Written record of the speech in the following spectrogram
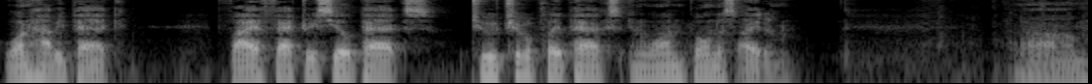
one hobby pack, five factory sealed packs, two triple play packs, and one bonus item. Um,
